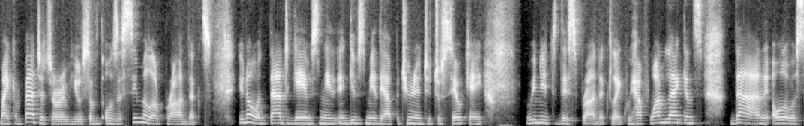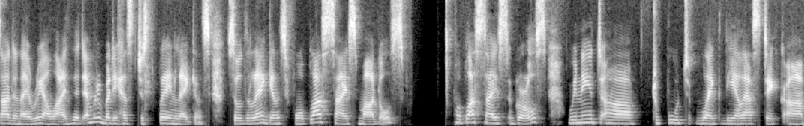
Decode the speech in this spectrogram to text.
my competitor reviews of, the similar products you know and that gives me it gives me the opportunity to say okay we need this product. Like we have one leggings then all of a sudden i realized that everybody has just plain leggings. So the leggings for plus size models for plus size girls, we need uh, to put like the elastic, uh,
